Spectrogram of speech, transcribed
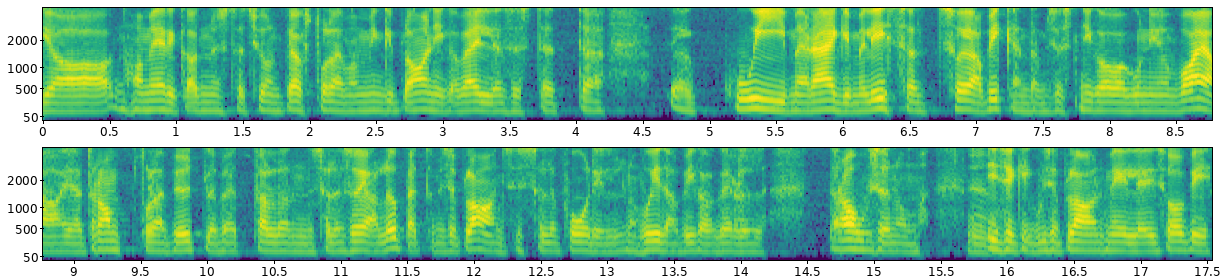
ja noh, Ameerika administratsioon peaks tulema mingi plaaniga välja, sest et kui me räägime lihtsalt sõja pikendamisest niikaua, kuni on vaja ja Trump tuleb ja ütleb, et tal on selle sõja lõpetamise plaan, siis selle foonil noh, võidab iga kell rahusõnum, isegi kui see plaan meile ei sobi.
